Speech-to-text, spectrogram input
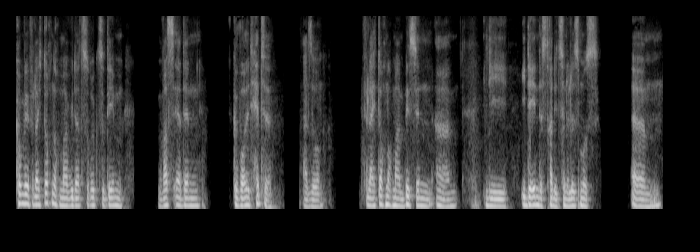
kommen wir vielleicht doch noch mal wieder zurück zu dem, was er denn gewollt hätte. Also vielleicht doch noch mal ein bisschen ähm, in die Ideen des Traditionalismus. Ähm,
